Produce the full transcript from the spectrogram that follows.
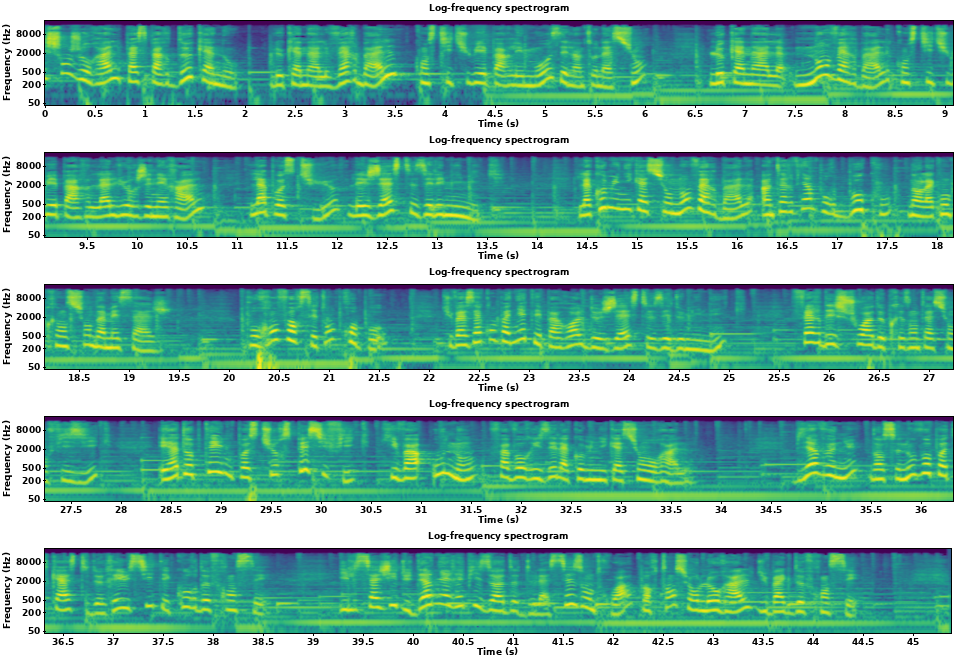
L'échange oral passe par deux canaux. Le canal verbal, constitué par les mots et l'intonation, le canal non verbal, constitué par l'allure générale, la posture, les gestes et les mimiques. La communication non verbale intervient pour beaucoup dans la compréhension d'un message. Pour renforcer ton propos, tu vas accompagner tes paroles de gestes et de mimiques, faire des choix de présentation physique et adopter une posture spécifique qui va ou non favoriser la communication orale. Bienvenue dans ce nouveau podcast de réussite et cours de français. Il s'agit du dernier épisode de la saison 3 portant sur l'oral du bac de français.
